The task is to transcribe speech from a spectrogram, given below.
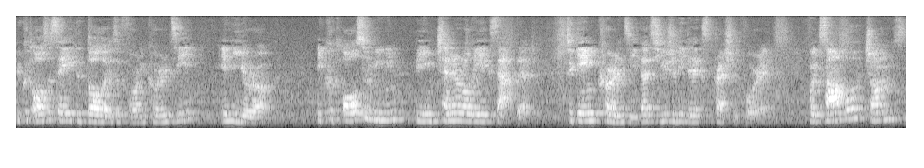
You could also say the dollar is a foreign currency in Europe. It could also mean being generally accepted. To gain currency, that's usually the expression for it. For example, John's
